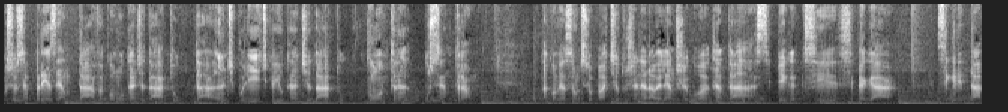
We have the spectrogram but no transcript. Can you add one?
o senhor se apresentava como o candidato da antipolítica e o candidato contra o Centrão. Na convenção do seu partido, o general Heleno chegou a cantar: se, pega, se, se pegar se gritar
